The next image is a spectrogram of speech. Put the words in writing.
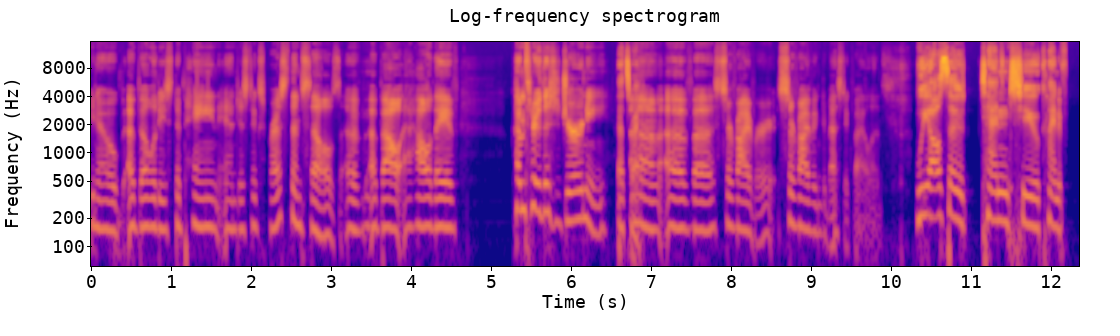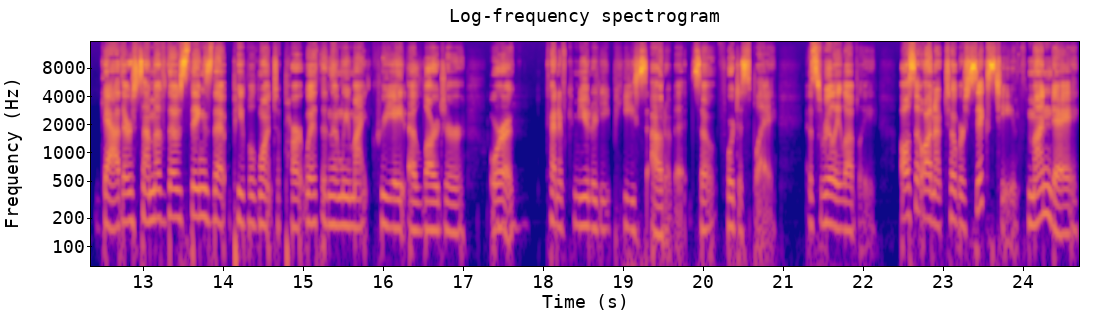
You know, abilities to paint and just express themselves of, mm-hmm. about how they've come through this journey. That's right. Um, of a survivor surviving domestic violence. We also tend to kind of gather some of those things that people want to part with, and then we might create a larger or a mm-hmm. kind of community piece out of it. So for display, it's really lovely. Also on October 16th, Monday,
